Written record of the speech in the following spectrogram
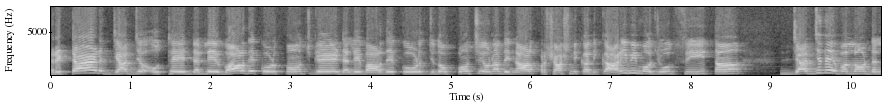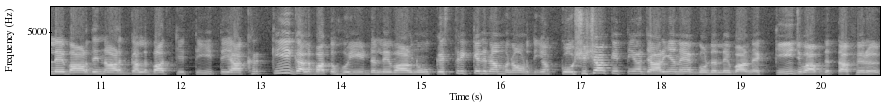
ਰਿਟਾਇਰਡ ਜੱਜ ਉੱਥੇ ਡੱਲੇਵਾਲ ਦੇ ਕੋਲ ਪਹੁੰਚ ਗਏ। ਡੱਲੇਵਾਲ ਦੇ ਕੋਲ ਜਦੋਂ ਪਹੁੰਚੇ, ਉਹਨਾਂ ਦੇ ਨਾਲ ਪ੍ਰਸ਼ਾਸਨਿਕ ਅਧਿਕਾਰੀ ਵੀ ਮੌਜੂਦ ਸੀ, ਤਾਂ ਜੱਜ ਦੇ ਵੱਲੋਂ ਡੱਲੇਵਾਲ ਦੇ ਨਾਲ ਗੱਲਬਾਤ ਕੀਤੀ ਤੇ ਆਖਰ ਕੀ ਗੱਲਬਾਤ ਹੋਈ? ਡੱਲੇਵਾਲ ਨੂੰ ਕਿਸ ਤਰੀਕੇ ਦੇ ਨਾਲ ਮਨਾਉਣ ਦੀਆਂ ਕੋਸ਼ਿਸ਼ਾਂ ਕੀਤੀਆਂ ਜਾ ਰਹੀਆਂ ਨੇ? ਅੱਗੋਂ ਡੱਲੇਵਾਲ ਨੇ ਕੀ ਜਵਾਬ ਦਿੱਤਾ? ਫਿਰ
